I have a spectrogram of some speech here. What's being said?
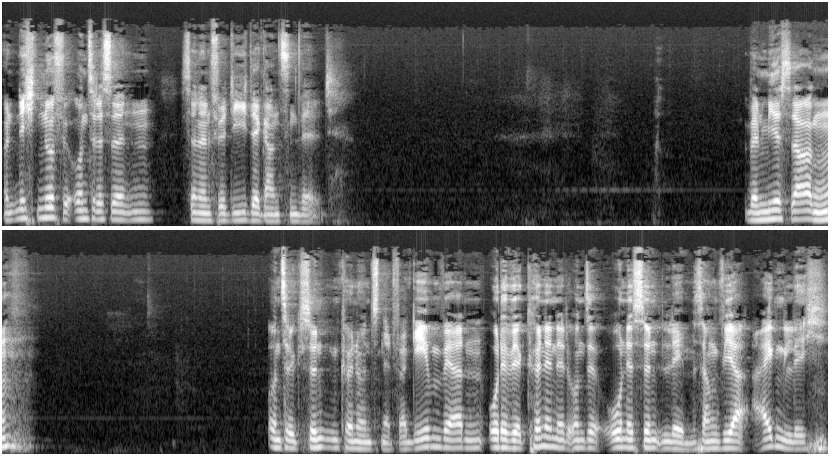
Und nicht nur für unsere Sünden, sondern für die der ganzen Welt. Wenn wir sagen, unsere Sünden können uns nicht vergeben werden oder wir können nicht ohne Sünden leben, sagen wir eigentlich,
